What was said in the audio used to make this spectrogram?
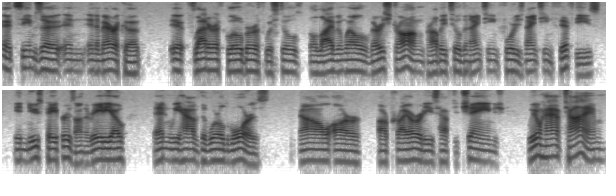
it seems uh, in in America, it, flat Earth, globe Earth was still alive and well, very strong, probably till the 1940s, 1950s, in newspapers, on the radio. Then we have the world wars. Now our our priorities have to change. We don't have time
